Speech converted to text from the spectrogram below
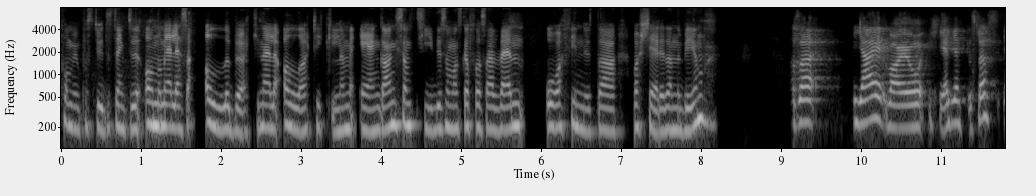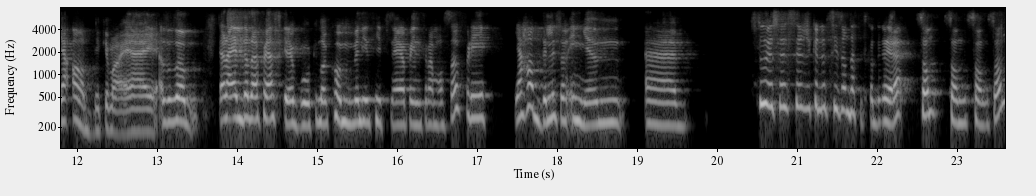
kom inn på studiet og tenkte å, nå må jeg lese alle bøkene eller alle artiklene med en gang, samtidig som man skal få seg venn og finne ut av hva skjer i denne byen? Altså, jeg var jo helt hjelpeløs. Jeg ante ikke hva jeg altså, så, Det er derfor jeg skrev boken og kom med de tipsene jeg gjør på Instagram også. Fordi jeg hadde liksom ingen eh, storesøster som kunne si sånn Dette skal du gjøre. Sånn, sånn, sånn, sånn.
